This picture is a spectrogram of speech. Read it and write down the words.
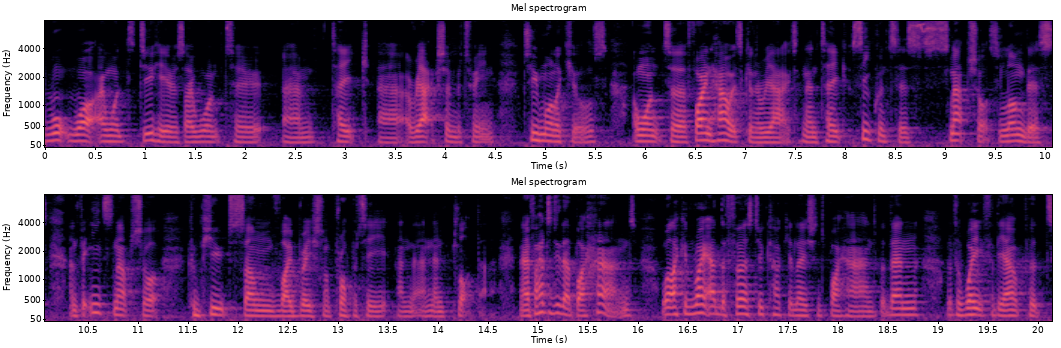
what, what I want to do here is I want to um, take uh, a reaction between two molecules. I want to find how it's going to react and then take sequences, snapshots along this, and for each snapshot, compute some vibrational property and, and then plot that. Now, if I had to do that by hand, well, I could write out the first two calculations by hand, but then I'd have to wait for the output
